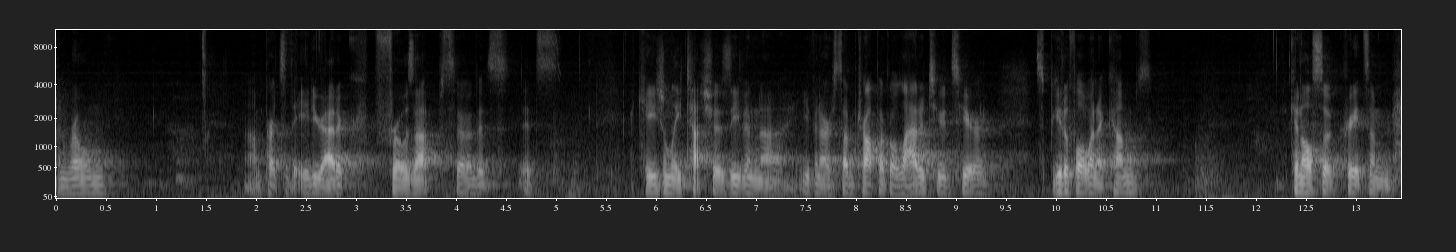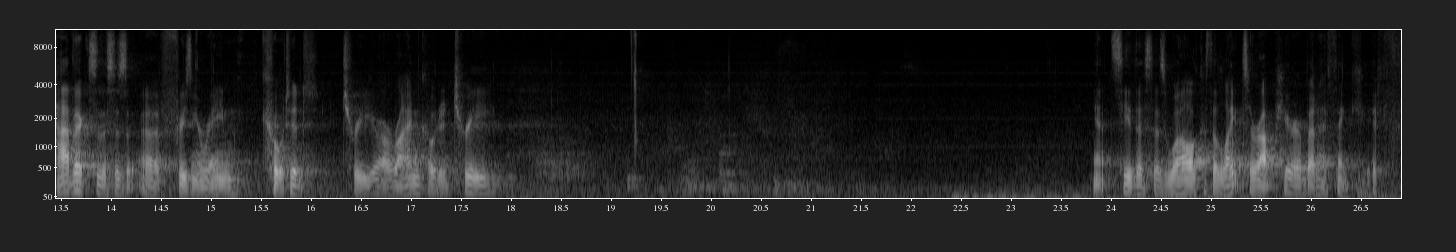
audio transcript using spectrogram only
in Rome. Um, parts of the Adriatic froze up, so this, it's occasionally touches even, uh, even our subtropical latitudes here. It's beautiful when it comes can also create some havoc. So this is a freezing rain coated tree or a rime coated tree. Can't see this as well because the lights are up here, but I think if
